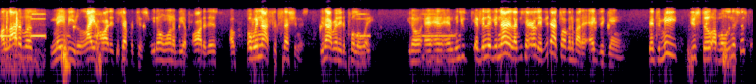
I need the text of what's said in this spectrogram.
A lot of us may be lighthearted separatists. We don't want to be a part of this, uh, but we're not successionists. You're not ready to pull away. You know, and, and, and when you if, if you're not like we said earlier, if you're not talking about an exit game, then to me you're still upholding the system.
